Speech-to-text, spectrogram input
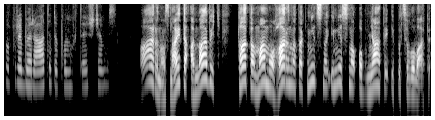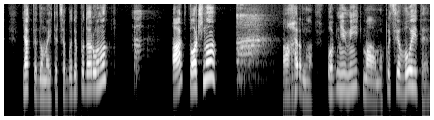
Поприбирати, допомогти з чимось. гарно, знаєте, а навіть тата, маму гарно так міцно і міцно обняти і поцілувати. Як ви думаєте, це буде подарунок? Так, точно? Гарно. Обніміть маму, поцілуйте,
